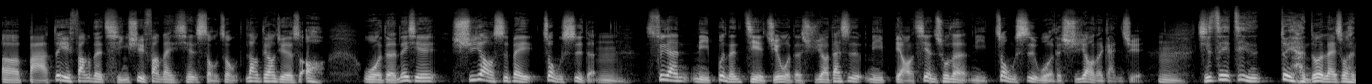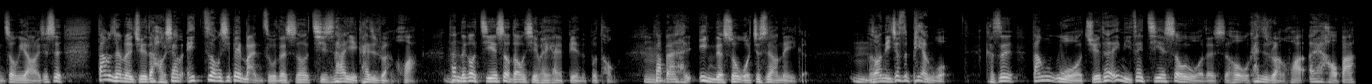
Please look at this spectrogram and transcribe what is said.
呃，把对方的情绪放在先手中，让对方觉得说，哦，我的那些需要是被重视的，嗯。虽然你不能解决我的需要，但是你表现出了你重视我的需要的感觉。嗯，其实这这对很多人来说很重要，就是当人们觉得好像哎这东西被满足的时候，其实他也开始软化，他能够接受的东西会开始变得不同。他本来很硬的说，我就是要那个，嗯他说你就是骗我。可是当我觉得哎你在接受我的时候，我开始软化，哎好吧，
